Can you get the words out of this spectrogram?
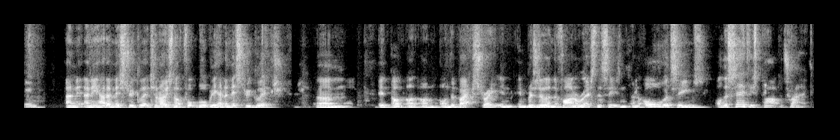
Yeah. And and he had a mystery glitch. I know it's not football, but he had a mystery glitch. Um, it, on, on, on the back straight in, in Brazil in the final race of the season, and all the teams on the safest part of the track,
